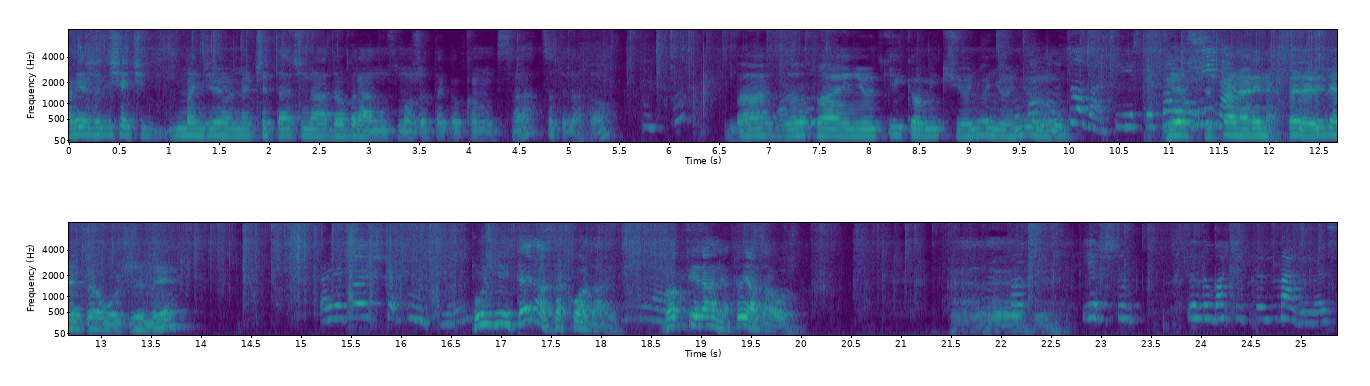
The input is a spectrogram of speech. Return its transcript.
A wiesz, że dzisiaj ci będziemy czytać na dobranoc może tego komiksa? Co ty na to? Bardzo fajniutki komiksiu, niu, niu, niu. zobacz, jeszcze Jeszcze pelerynę. pelerynę. Pelerynę założymy. Ale to jeszcze później. Później teraz zakładaj. Do otwierania, to ja założę. Pelerynę. Jeszcze chcę zobaczyć ten magnes.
